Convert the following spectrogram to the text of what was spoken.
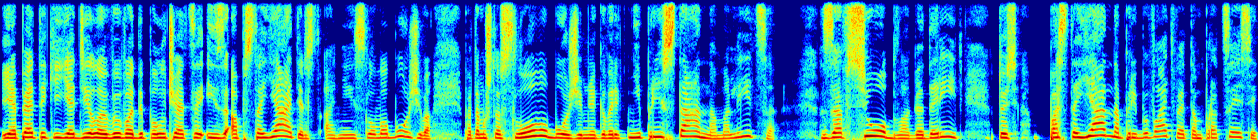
И опять-таки я делаю выводы, получается, из обстоятельств, а не из Слова Божьего, потому что Слово Божье мне говорит непрестанно молиться – за все благодарить, то есть постоянно пребывать в этом процессе.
